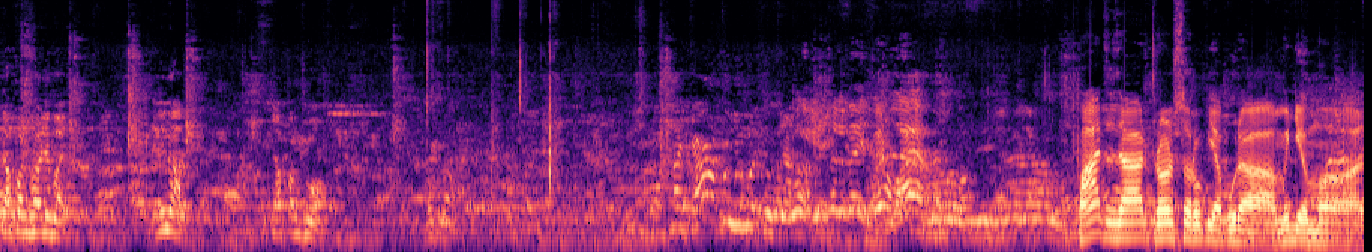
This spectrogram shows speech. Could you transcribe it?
ત્રેપનસો અલીભાઈ. ત્રેપનસો પાંચ હજાર ત્રણસો રૂપિયા પૂરા મીડિયમ માલ.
